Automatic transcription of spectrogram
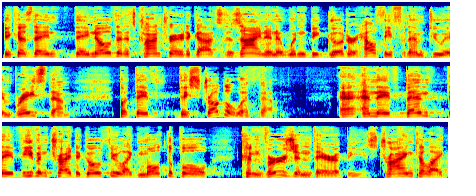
because they, they know that it's contrary to God's design and it wouldn't be good or healthy for them to embrace them. But they've, they struggle with them. And, and they've been, they've even tried to go through like multiple conversion therapies, trying to like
